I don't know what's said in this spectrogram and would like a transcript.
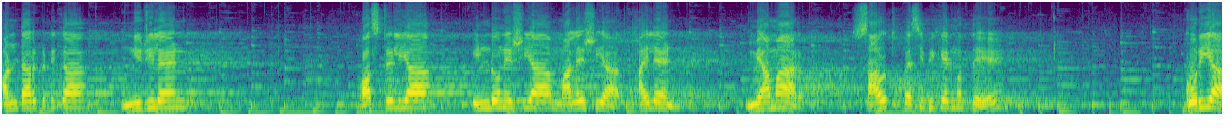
Antarctica, New Zealand, Australia Indonesia Malaysia, Thailand, Myanmar, South প্যাসিফিকের মধ্যে কোরিয়া,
